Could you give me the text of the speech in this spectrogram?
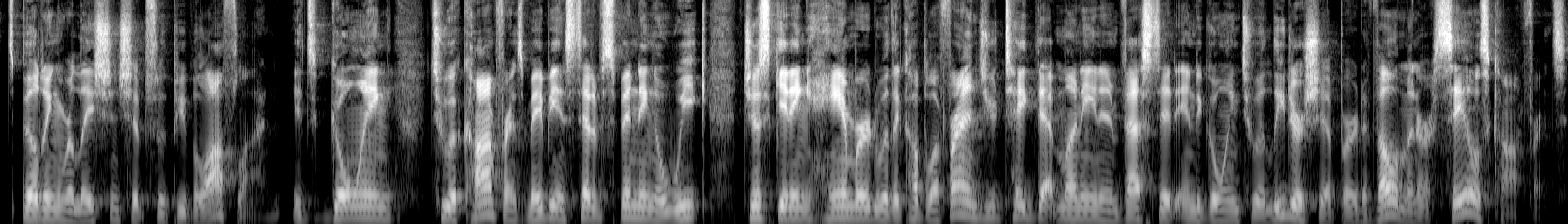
it's building relationships with people offline. It's going to a conference. Maybe instead of spending a week just getting hammered with a couple of friends, you take that money and invest it into going to a leadership or a development or a sales conference,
